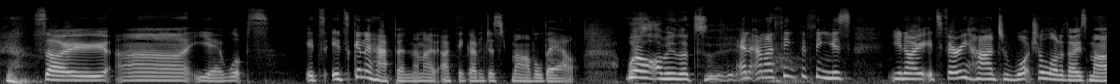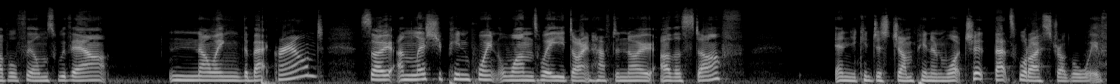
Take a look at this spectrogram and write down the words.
so uh, yeah, whoops. It's it's going to happen, and I, I think I'm just marvelled out. well, I mean that's And and I think the thing is, you know, it's very hard to watch a lot of those Marvel films without knowing the background. So unless you pinpoint ones where you don't have to know other stuff and you can just jump in and watch it, that's what I struggle with.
